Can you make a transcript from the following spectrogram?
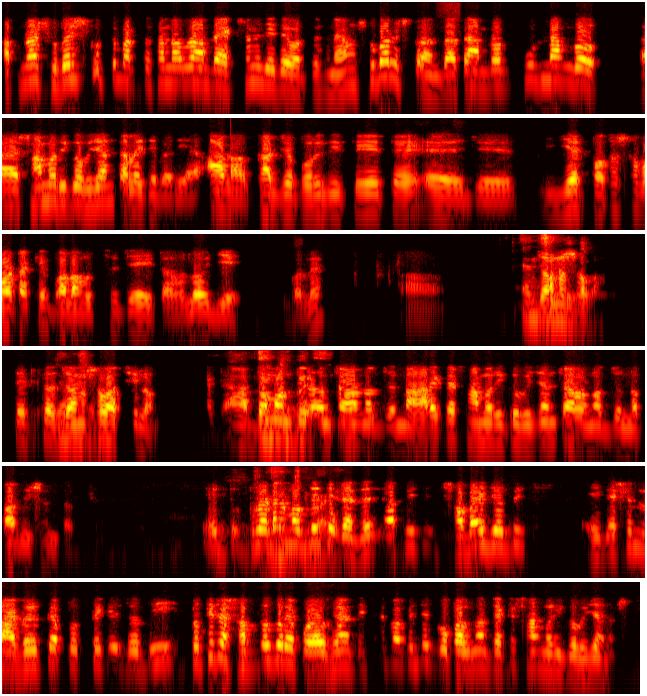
আপনারা সুপারিশ করতে পারতেছেন না, আমরা আমরা অ্যাকশনে যেতে পারতেছি না। এখন সুপারিশ করেন, যাতে আমরা পূর্ণাঙ্গ সামরিক অভিযান চালাইতে পারি। আর কার্যপরিধিতে যে ইয়ের পথসভাটাকে বলা হচ্ছে যে এটা হলো ইয়ে বলে? জনসভা। এটা তো জনসভা। ছিল। দমন পীড়ন চালানোর জন্য আরেকটা সামরিক অভিযান চালানোর জন্য পারমিশন পাচ্ছে এই পুরোটার মধ্যে আপনি সবাই যদি এই দেশের নাগরিকরা প্রত্যেকে যদি প্রতিটা শব্দ করে পড়ে ওখানে দেখতে পাবে যে গোপালগঞ্জ একটা সামরিক অভিযান যদি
